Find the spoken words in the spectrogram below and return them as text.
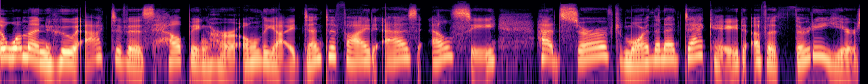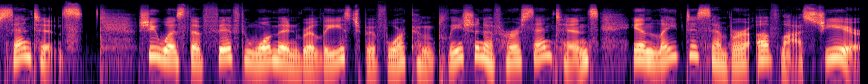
The woman who activists helping her only identified as Elsie had served more than a decade of a 30 year sentence. She was the fifth woman released before completion of her sentence in late December of last year.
